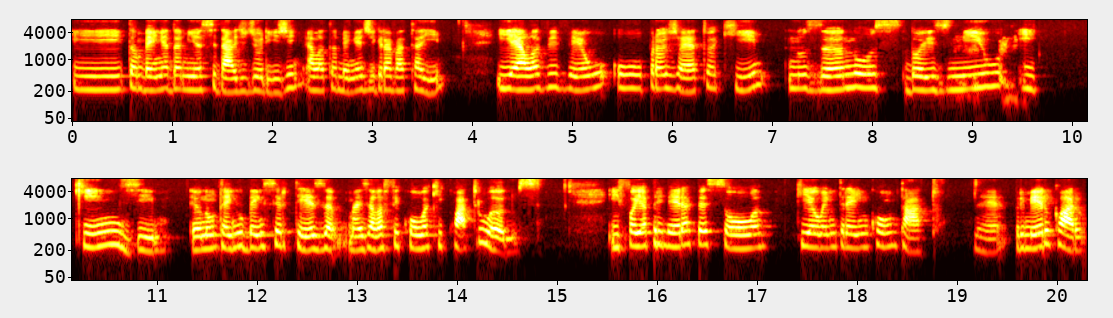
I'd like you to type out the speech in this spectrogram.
e também é da minha cidade de origem, ela também é de Gravataí, e ela viveu o projeto aqui nos anos 2015, eu não tenho bem certeza, mas ela ficou aqui quatro anos. E foi a primeira pessoa que eu entrei em contato, né? Primeiro, claro,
